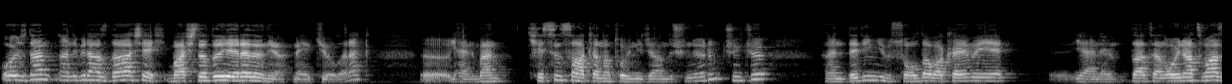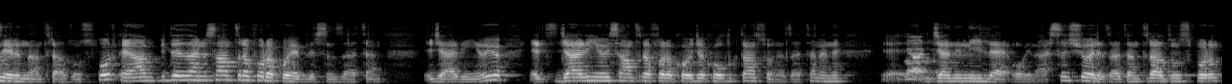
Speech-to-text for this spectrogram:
O yüzden hani biraz daha şey başladığı yere dönüyor mevki olarak. E, yani ben kesin sağ kanat oynayacağını düşünüyorum. Çünkü hani dediğim gibi solda Vakayeme'yi e, yani zaten oynatmaz yerinden Trabzonspor. E abi bir de hani santrafora koyabilirsin zaten. Cervinho'yu. E, Cervinho'yu santrafora koyacak olduktan sonra zaten hani e, yani. Canini ile oynarsın. Şöyle zaten Trabzonspor'un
